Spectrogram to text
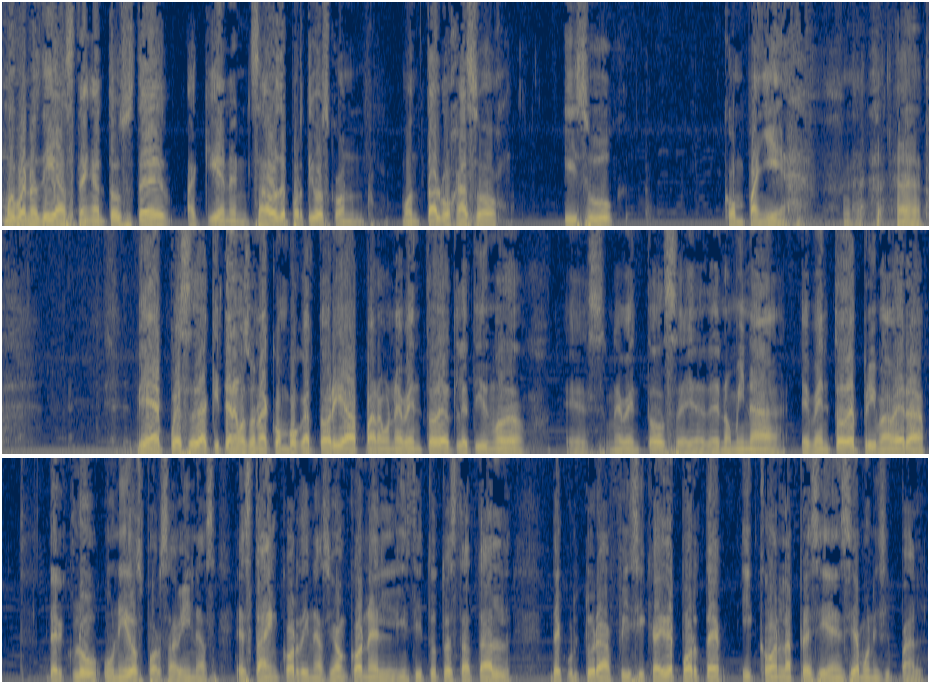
Muy buenos días, tengan todos ustedes aquí en, Sábados Deportivos con Montalvo Jasso y su compañía. Bien, pues aquí tenemos una convocatoria para un evento de atletismo. Es un evento, se denomina Evento de Primavera del Club Unidos por Sabinas. Está en coordinación con el Instituto Estatal de Cultura Física y Deporte y con la Presidencia Municipal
